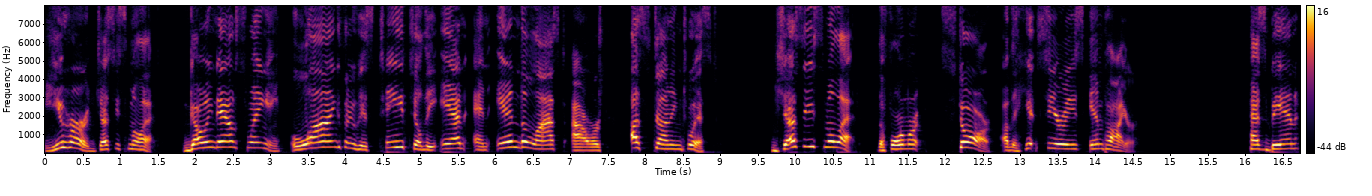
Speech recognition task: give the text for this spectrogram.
you heard Jesse Smollett going down swinging, lying through his teeth till the end, and in the last hours, a stunning twist. Jesse Smollett, the former star of the hit series Empire, has been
